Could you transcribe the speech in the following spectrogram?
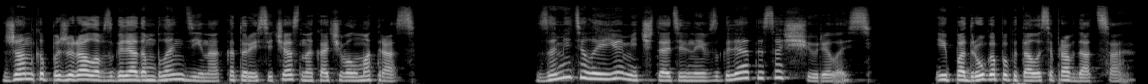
Жанка пожирала взглядом блондина, который сейчас накачивал матрас. Заметила ее мечтательный взгляд и сощурилась. И подруга попыталась оправдаться.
